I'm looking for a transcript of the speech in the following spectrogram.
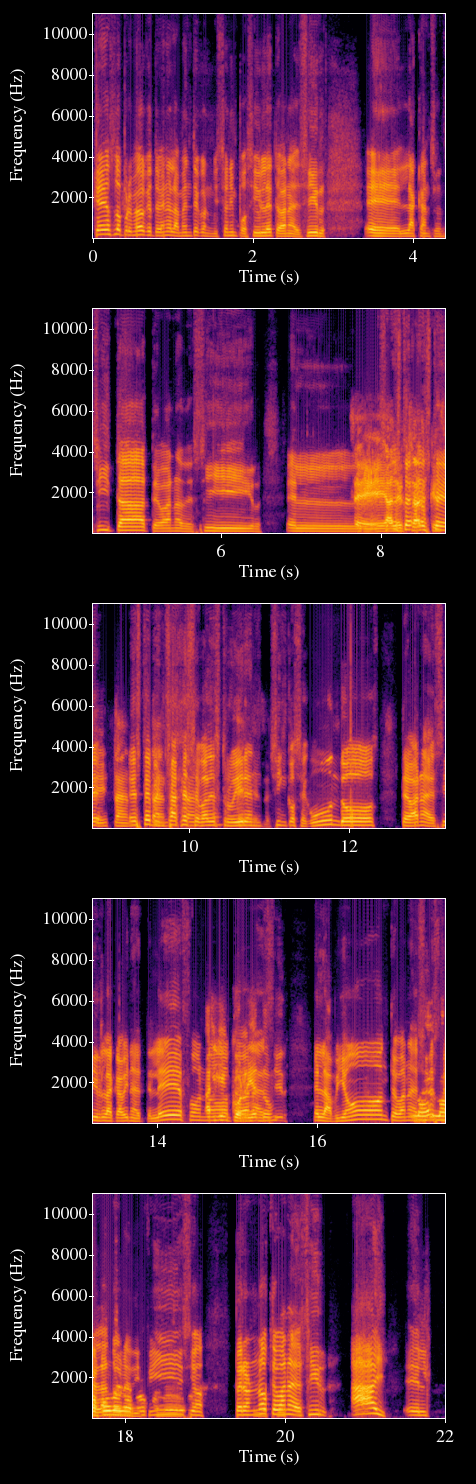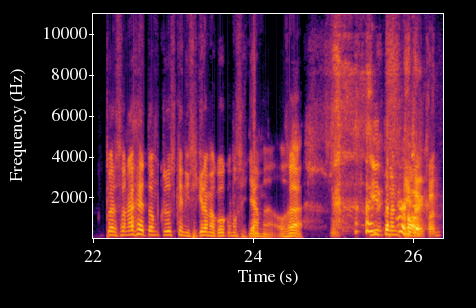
¿qué es lo primero que te viene a la mente con Misión Imposible? Te van a decir eh, la cancioncita, te van a decir el... Sí, este- Alex, claro este- que sí. Tan, este tan, mensaje tan, se va a destruir en cinco segundos, te van a decir la cabina de teléfono, Alguien te van a corriendo. decir el avión, te van a decir la escalando. Cuando- edificio, pero no te van a decir, ¡ay! El personaje de Tom Cruise que ni siquiera me acuerdo cómo se llama. O sea, Ethan. Hunt.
